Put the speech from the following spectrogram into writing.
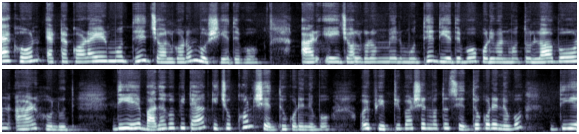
এখন একটা কড়াইয়ের মধ্যে জল গরম বসিয়ে দেব। আর এই জল গরমের মধ্যে দিয়ে দেব পরিমাণ মতো লবণ আর হলুদ। দিয়ে বাঁধাকপিটা কিছুক্ষণ সেদ্ধ করে নেব। ওই ফিফটি পার্সেন্ট মতো সেদ্ধ করে নেব। দিয়ে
